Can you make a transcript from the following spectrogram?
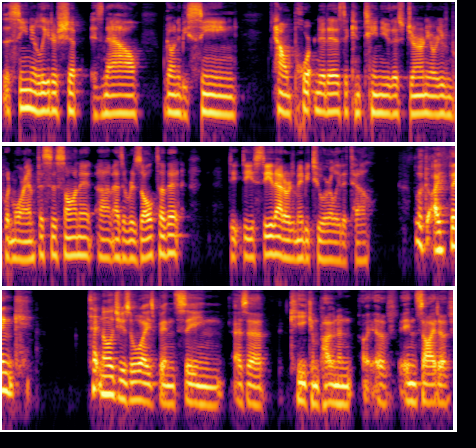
the senior leadership is now going to be seeing how important it is to continue this journey or even put more emphasis on it um, as a result of it. Do, do you see that, or is it maybe too early to tell? Look, I think technology has always been seen as a key component of inside of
